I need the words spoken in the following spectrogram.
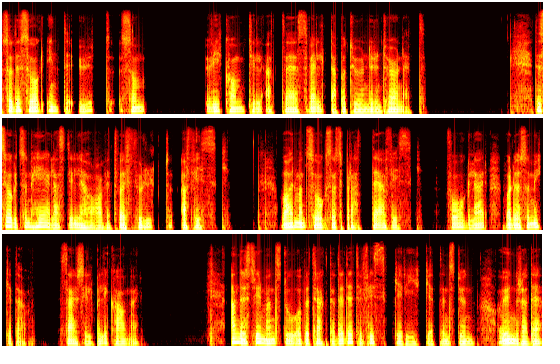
så det så inte ut som vi kom til at det svelta på turen rundt hørnet. Det så ut som hele Stillehavet var fullt av fisk. Var man såg så spratt det av fisk. Fåglar var det også mykket av, særskilt pelikaner. Andre styrmann sto og betraktade dette fiskeriket en stund og undrade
